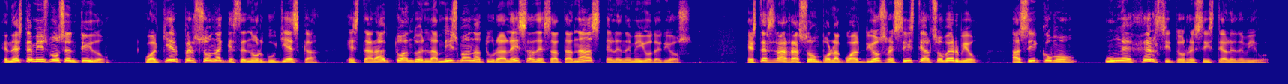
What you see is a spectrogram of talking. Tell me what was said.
En este mismo sentido, cualquier persona que se enorgullezca estará actuando en la misma naturaleza de Satanás, el enemigo de Dios. Esta es la razón por la cual Dios resiste al soberbio, así como un ejército resiste al enemigo.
